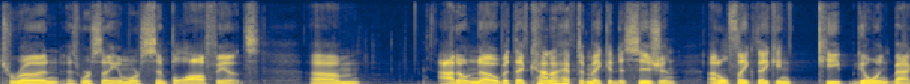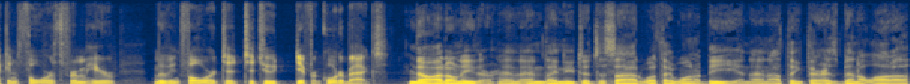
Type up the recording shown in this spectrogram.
to run, as we're saying, a more simple offense. Um, I don't know, but they've kind of have to make a decision. I don't think they can keep going back and forth from here moving forward to, to two different quarterbacks. No, I don't either. And, and they need to decide what they want to be. And, and I think there has been a lot of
